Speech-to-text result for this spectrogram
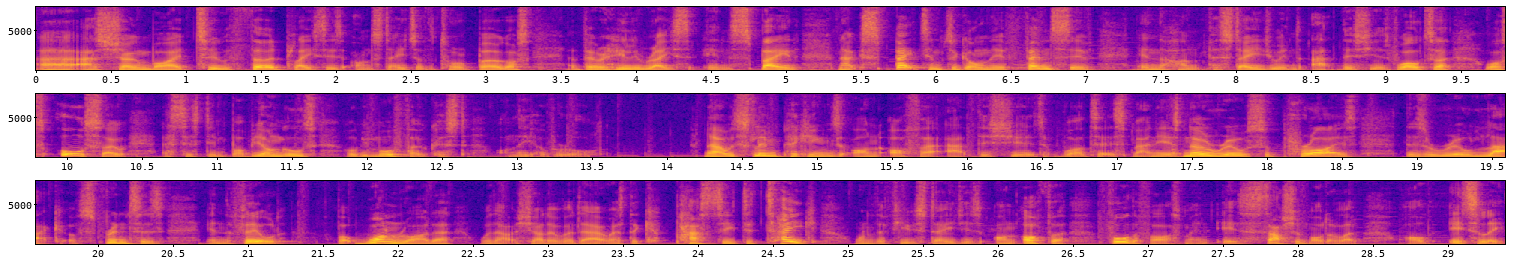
uh, as shown by two third places on stage of the Tour of Burgos, a very hilly race in Spain. Now expect him to go on the offensive in the hunt for stage wins at this year's Vuelta, whilst also assisting Bob Jungels, who will be more focused on the overall. Now with slim pickings on offer at this year's Vuelta España, it's no real surprise there's a real lack of sprinters in the field. But one rider, without a shadow of a doubt, has the capacity to take one of the few stages on offer for the fast men is Sacha Modolo of Italy.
